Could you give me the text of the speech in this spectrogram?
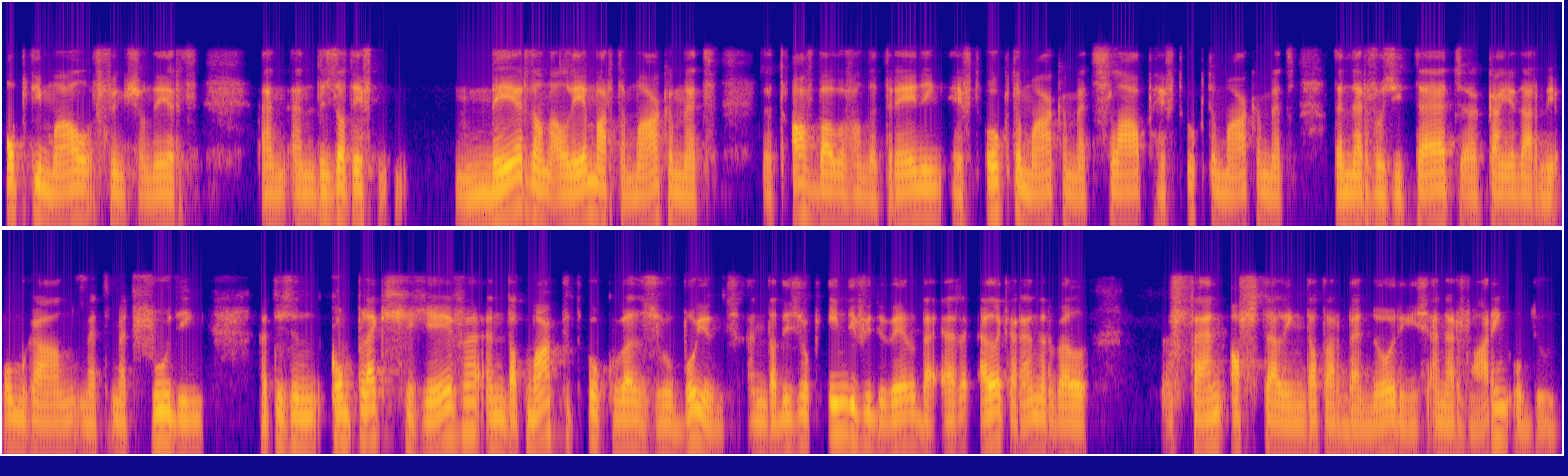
optimaal functioneert. En, en dus dat heeft meer dan alleen maar te maken met het afbouwen van de training, heeft ook te maken met slaap, heeft ook te maken met de nervositeit, uh, kan je daarmee omgaan, met, met voeding. Het is een complex gegeven en dat maakt het ook wel zo boeiend. En dat is ook individueel bij elke renner wel een fijn afstelling dat daarbij nodig is en ervaring opdoen.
